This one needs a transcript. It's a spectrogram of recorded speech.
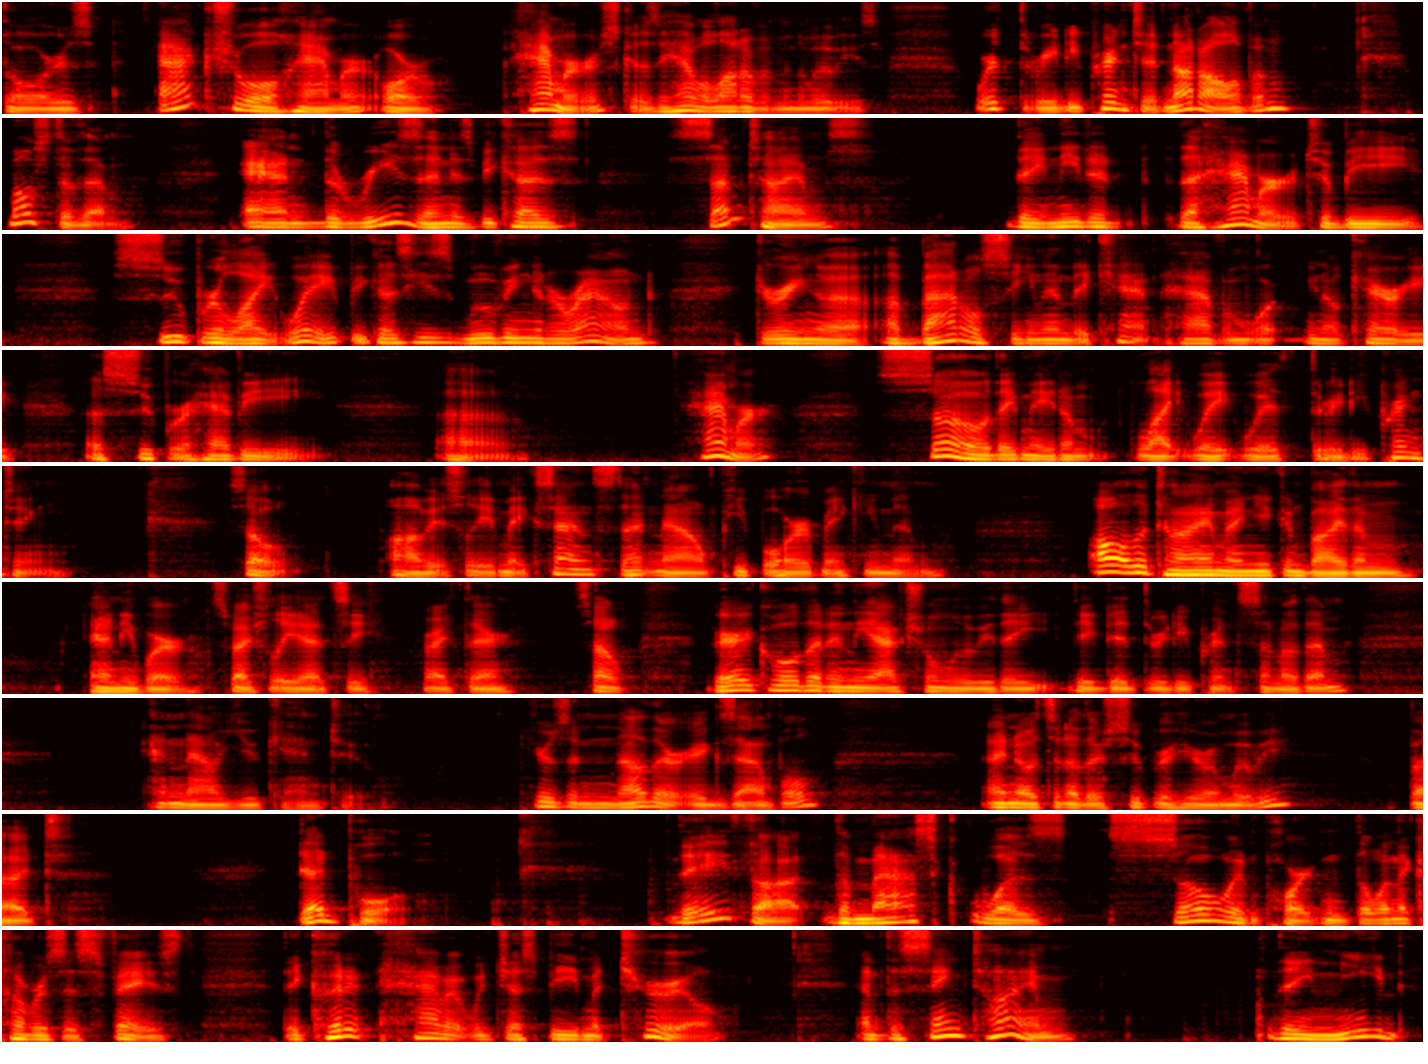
Thor's actual hammer, or hammers, because they have a lot of them in the movies, were 3D printed? Not all of them, most of them. And the reason is because sometimes they needed the hammer to be super lightweight because he's moving it around during a, a battle scene and they can't have him you know carry a super heavy uh, hammer, so they made them lightweight with 3D printing. So obviously it makes sense that now people are making them all the time and you can buy them anywhere, especially Etsy right there. So very cool that in the actual movie they, they did 3D print some of them and now you can too. Here's another example. I know it's another superhero movie, but Deadpool they thought the mask was so important, the one that covers his face, they couldn't have it would just be material. And at the same time, they need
